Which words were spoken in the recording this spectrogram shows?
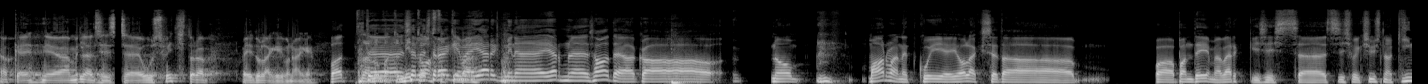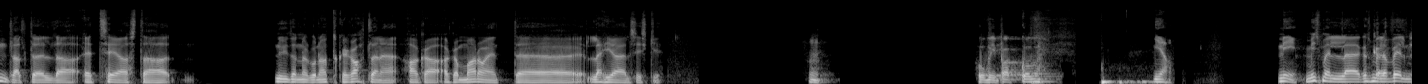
okei okay,, ja millal siis uus Switch tuleb või ei tulegi kunagi? vot sellest räägime juba. järgmine, järgmine saade, aga no ma arvan, et kui ei oleks seda pandeemia värki, siis, siis võiks üsna kindlalt öelda, et see aasta nüüd on nagu natuke kahtlane, aga, aga ma arvan, et äh, lähiajal siiski hm.. huvipakkuv. jaa. nii, mis meil, kas meil on veel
